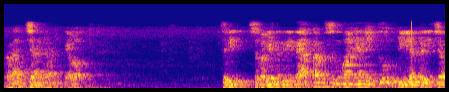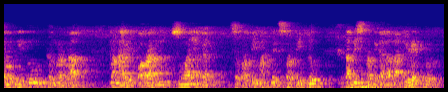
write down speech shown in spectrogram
Raja dan Kelok Jadi sebagai negeri teater semuanya itu dilihat dari jauh itu gemerlap menarik orang semuanya kan seperti magnet seperti itu. Tapi seperti kata Pak Direktur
